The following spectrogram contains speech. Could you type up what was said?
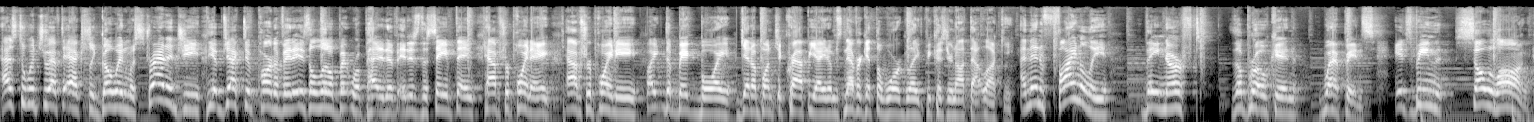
as to which you have to actually go in with strategy. The objective part of it is a little bit repetitive. It is the same thing. Capture point A, capture point fight the big boy, get a bunch of crappy items, never get the Warglaive because you're not that lucky. And then finally, they nerfed the broken weapons. It's been so long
